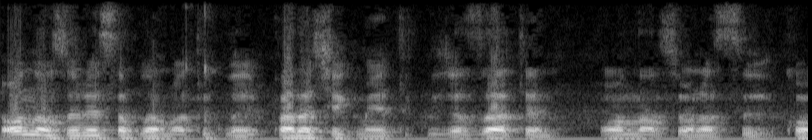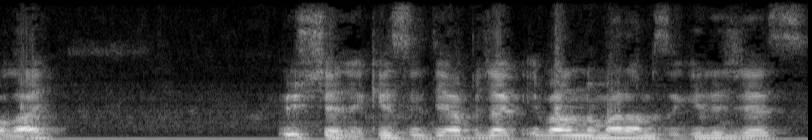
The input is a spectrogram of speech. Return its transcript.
Ondan sonra hesaplarıma tıklayıp para çekmeye tıklayacağız. Zaten ondan sonrası kolay. 3 TL kesinti yapacak. IBAN numaramızı gireceğiz.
